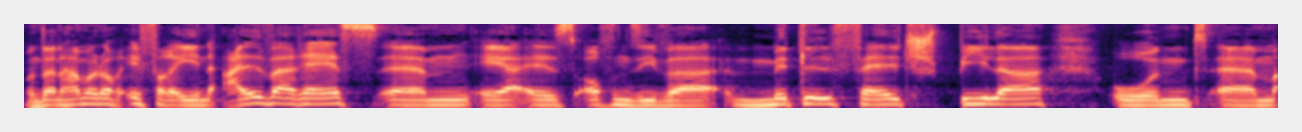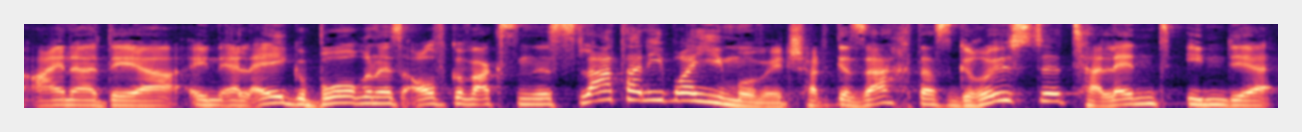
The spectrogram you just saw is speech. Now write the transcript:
Und dann haben wir noch Efrain Alvarez. Ähm, er ist offensiver Mittelfeldspieler und ähm, einer, der in LA geboren ist, aufgewachsen ist. Slatan Ibrahimovic hat gesagt, das größte Talent in der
